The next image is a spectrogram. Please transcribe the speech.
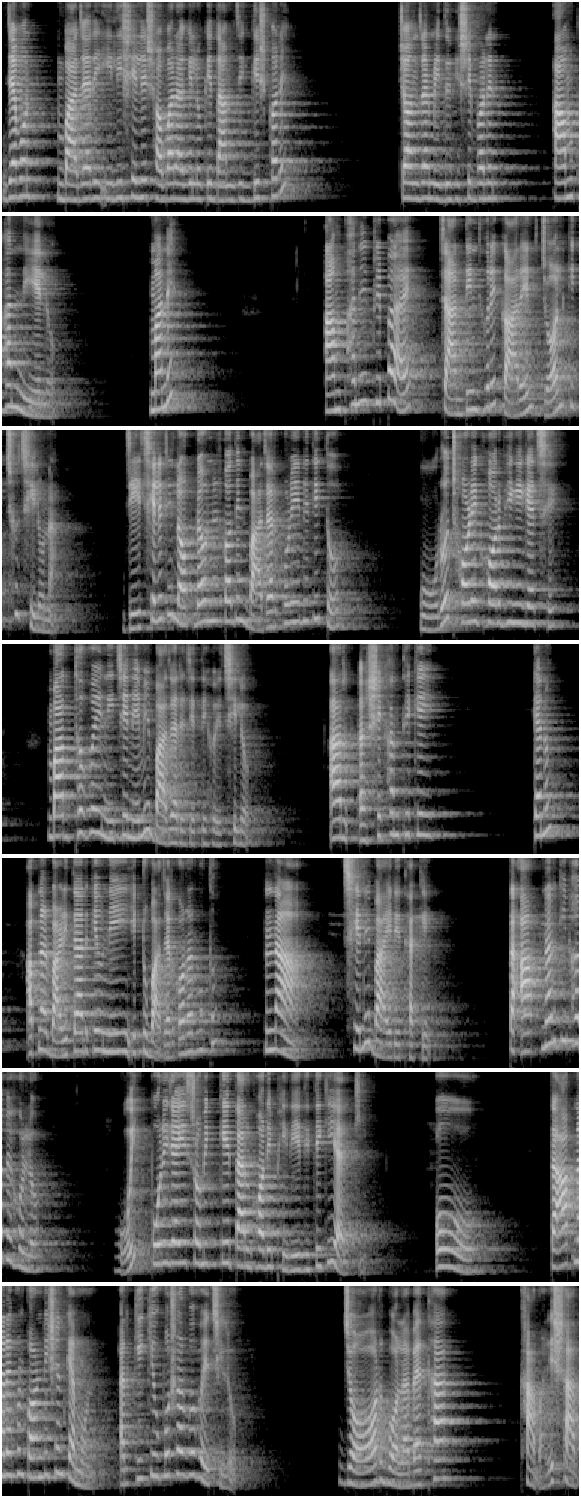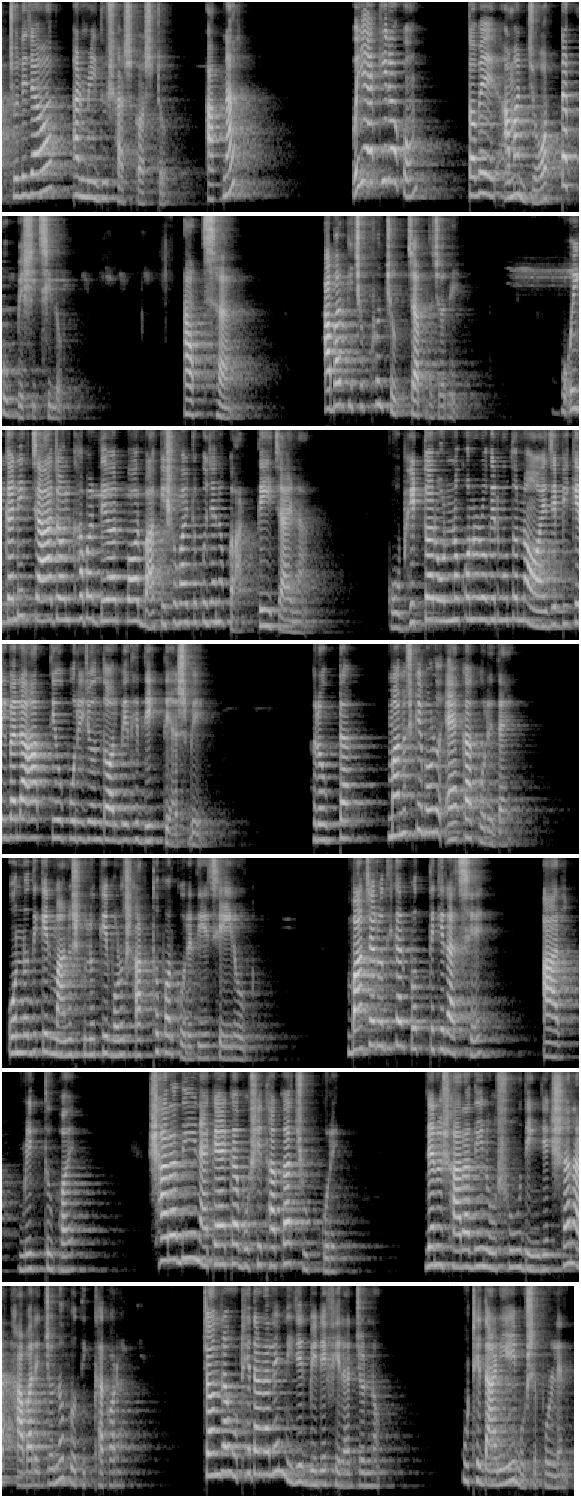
যেমন, বাজারে ইলিশ এলে সবার আগে লোকে দাম জিজ্ঞেস করে। চন্দ্রা মৃদু হেসে বলেন আমফান নিয়ে এলো। মানে আমফানের কৃপায় চার দিন ধরে কারেন্ট জল কিচ্ছু ছিল না। যে ছেলেটি লকডাউনের কদিন বাজার করে এনে দিত, ওরও ঝড়ে ঘর ভেঙে গেছে। বাধ্য হয়ে নিচে নেমে বাজারে যেতে হয়েছিল। আর সেখান থেকেই, কেন? আপনার বাড়িতে আর কেউ নেই একটু বাজার করার মতো? না, ছেলে বাইরে থাকে। তা আপনার কীভাবে হলো? ওই পরিযায়ী শ্রমিককে তার ঘরে ফিরিয়ে দিতে কি আর কি। ও তা আপনার এখন কন্ডিশন কেমন? আর কি কি উপসর্গ হয়েছিল? জ্বর, গলা ব্যথা খাবারের স্বাদ চলে যাওয়া আর মৃদু শ্বাসকষ্ট। আপনার? ওই একই রকম, তবে আমার জ্বরটা খুব বেশি ছিল। আচ্ছা আবার কিছুক্ষণ চুপচাপ দুজনে। বৈকালিক চা, জলখাবার দেওয়ার পর বাকি সময়টুকু যেন কাটতেই চায় না। কোভিড তো আর অন্য কোনো রোগের মতো নয় যে বিকেলবেলা আত্মীয় পরিজন দল বেঁধে দেখতে আসবে। রোগটা মানুষকে বড় একা করে দেয়। অন্যদিকের মানুষগুলোকে বড় স্বার্থপর করে দিয়েছে এই রোগ। বাঁচার অধিকার প্রত্যেকের আছে, আর মৃত্যু ভয়। সারাদিন একা একা বসে থাকা চুপ করে। যেন সারাদিন ওষুধ, ইঞ্জেকশন আর খাবারের জন্য প্রতীক্ষা করা। চন্দ্রা উঠে দাঁড়ালেন নিজের বেডে ফেরার জন্য। উঠে দাঁড়িয়েই বসে পড়লেন।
